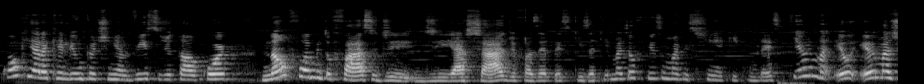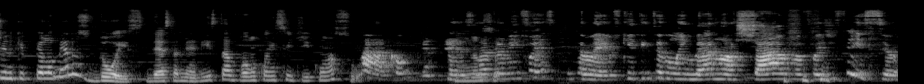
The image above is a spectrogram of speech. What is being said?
Qual que era aquele um que eu tinha visto de tal cor? Não foi muito fácil de, de achar, de fazer a pesquisa aqui, mas eu fiz uma listinha aqui com 10, que eu, eu, eu imagino que pelo menos dois dessa minha lista vão coincidir com a sua. Ah, com certeza. Mas pra mim foi assim também. Eu fiquei tentando lembrar, não achava, foi difícil.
